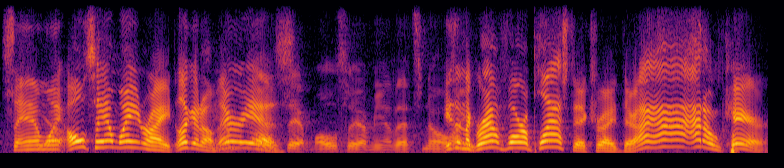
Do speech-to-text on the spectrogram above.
Sam Yeah. Wain. Oh, Sam Wainwright. Look at him. There he is. Old is. Sam, old Sam, yeah, that's no. He's I, in the ground floor of plastics right there. I, I I don't care.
